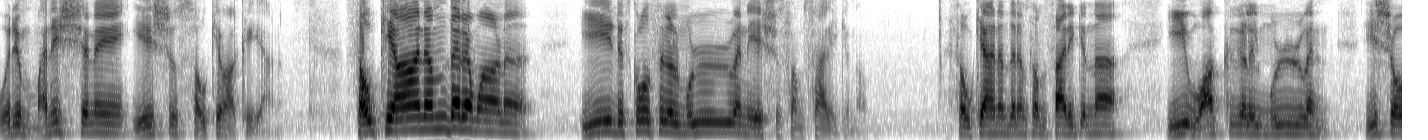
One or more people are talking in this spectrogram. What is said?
ഒരു മനുഷ്യനെ യേശു സൗഖ്യമാക്കുകയാണ്. സൗഖ്യാനന്തരമാണ് ഈ ഡിസ്കോഴ്സുകൾ മുഴുവൻ യേശു സംസാരിക്കുന്നത് സൗഖ്യാനന്തരം സംസാരിക്കുന്ന ഈ വാക്കുകളിൽ മുഴുവൻ ഈശോ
